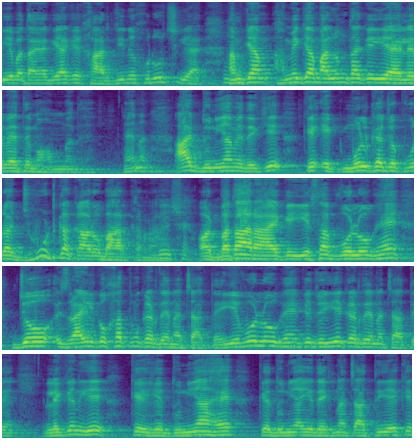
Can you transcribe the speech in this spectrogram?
یہ بتایا گیا کہ خارجی نے خروج کیا ہے۔ ہم کیا ہمیں کیا معلوم تھا کہ یہ اہل بیت محمد ہیں؟ ہے نا؟ آج دنیا میں دیکھیے کہ ایک ملک ہے جو پورا جھوٹ کا کاروبار کر رہا ہے اور بتا رہا ہے کہ یہ سب وہ لوگ ہیں جو اسرائیل کو ختم کر دینا چاہتے ہیں۔ یہ وہ لوگ ہیں کہ جو یہ کر دینا چاہتے ہیں۔ لیکن یہ کہ یہ دنیا ہے کہ دنیا یہ دیکھنا چاہتی ہے کہ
